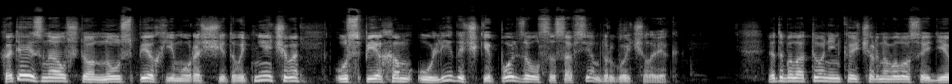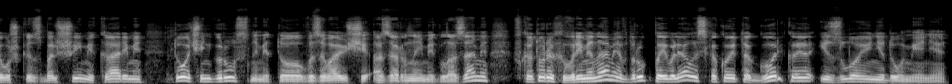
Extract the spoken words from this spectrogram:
Хотя и знал, что на успех ему рассчитывать нечего, успехом у Лидочки пользовался совсем другой человек. Это была тоненькая черноволосая девушка с большими карими, то очень грустными, то вызывающе озорными глазами, в которых временами вдруг появлялось какое-то горькое и злое недоумение.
